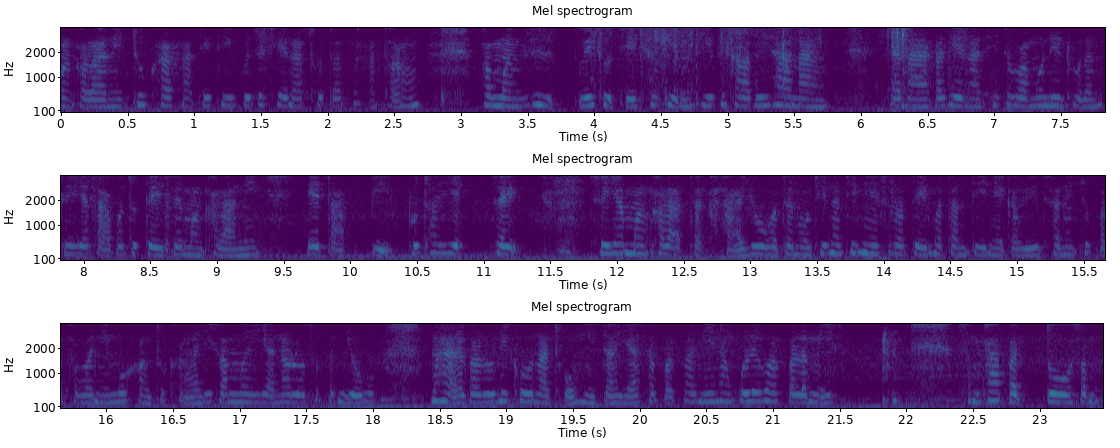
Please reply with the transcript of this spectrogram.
มังคลานิทุกขาหาทิฏฐิพุทธเคนนะทุตตะหาทังพมังวิสุทธิชุติมทีพิกาพิธานังยานากเทนาทิตวามุนินโทตันเตยสาปตุเตชัยมังคลานิเอตาปิพุทธเยชัยชัยมังคลาจักขาโยวัตโนทินาทิเนสรเตมตันตีเนกวิชานิจุปัทวานิมุขังทุกขังอธิกรรมเมยานาโรสปัญโยมหาลการุณิโกนาโถหิตายาสัพปานินางปุเรวาปรมิสสัมภาปัตโตสัมโพ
